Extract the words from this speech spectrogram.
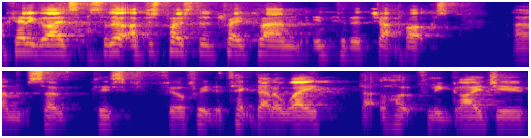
Okay, guys. So look, I've just posted a trade plan into the chat box. Um, so please feel free to take that away. That will hopefully guide you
